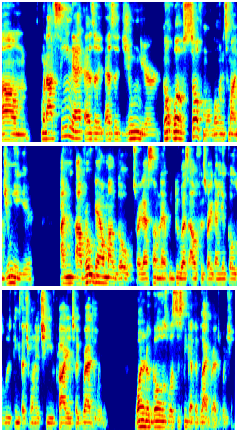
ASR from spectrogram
um, when I seen that as a as a junior, go, well sophomore going into my junior year, I, I wrote down my goals. Right, that's something that we do as alphas. Write down your goals, the things that you want to achieve prior to graduating. One of the goals was to speak at the Black graduation.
